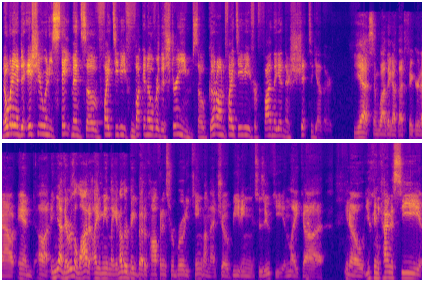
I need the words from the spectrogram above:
Nobody had to issue any statements of FITE TV hmm. fucking over the stream. So good on FITE TV for finally getting their shit together. Yes, I'm glad they got that figured out. And uh and yeah, there was a lot of I mean like another big vote of confidence for Brody King on that show beating Suzuki and like yeah. uh you know, you can kind of see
